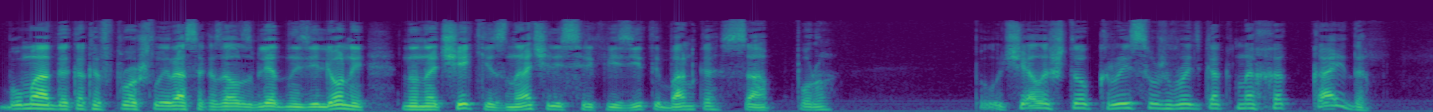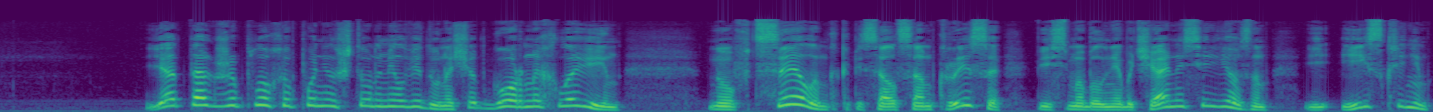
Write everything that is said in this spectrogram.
Бумага, как и в прошлый раз, оказалась бледно-зеленой, но на чеке значились реквизиты банка Саппоро. Получалось, что крыса уже вроде как на Хоккайдо. Я также плохо понял, что он имел в виду насчет горных лавин, но в целом, как описал сам крыса, письмо было необычайно серьезным и искренним,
